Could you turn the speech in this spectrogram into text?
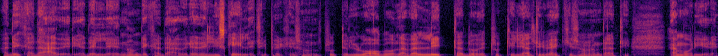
a dei cadaveri, a delle, non dei cadaveri, a degli scheletri, perché sono tutto il luogo, la valletta dove tutti gli altri vecchi sono andati a morire.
